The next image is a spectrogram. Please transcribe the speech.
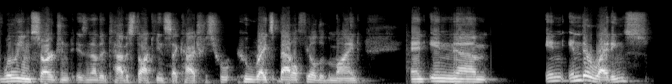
William Sargant is another Tavistockian psychiatrist who, who writes Battlefield of the Mind, and in um, in in their writings,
